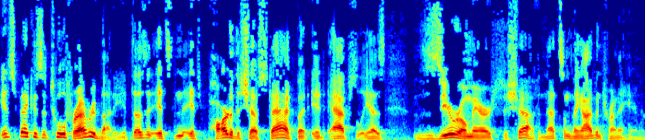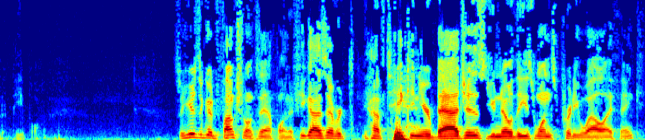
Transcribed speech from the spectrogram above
InSpec is a tool for everybody. It doesn't, it's, it's part of the Chef stack, but it absolutely has zero marriage to Chef, and that's something I've been trying to hammer to people. So here's a good functional example. And if you guys ever have taken your badges, you know these ones pretty well, I think.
